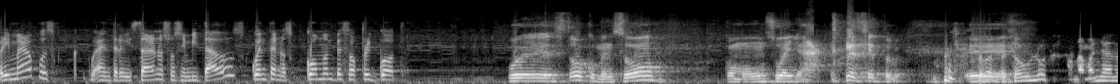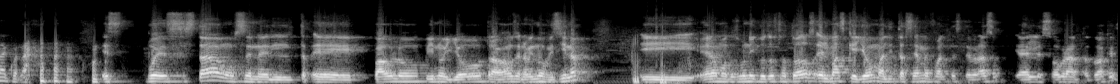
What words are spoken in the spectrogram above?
Primero, pues, a entrevistar a nuestros invitados. Cuéntenos cómo empezó Freak God. Pues todo comenzó como un sueño. Ah, no es cierto, güey. todo Eh, empezó un lunes por la mañana con la... Es- pues estábamos en el, eh, Paulo, Pino y yo trabajamos en la misma oficina y éramos los únicos dos tatuados, él más que yo, maldita sea, me falta este brazo, y a él le sobran tatuajes,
